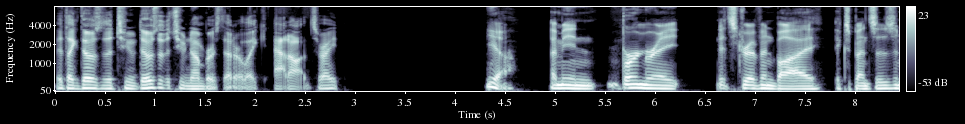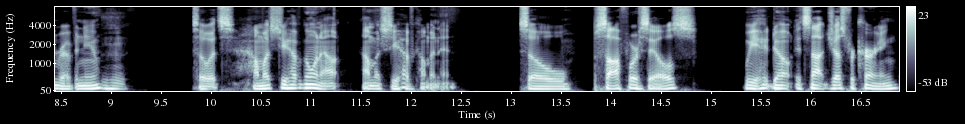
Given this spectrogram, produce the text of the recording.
it's like those are the two those are the two numbers that are like at odds right Yeah. I mean, burn rate it's driven by expenses and revenue. Mhm. So it's how much do you have going out? How much do you have coming in? So software sales, we don't it's not just recurring.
